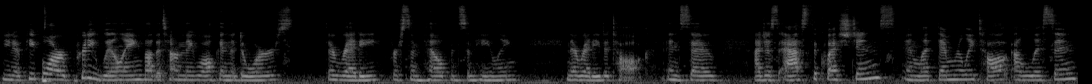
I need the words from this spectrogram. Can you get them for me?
you know people are pretty willing by the time they walk in the doors. They're ready for some help and some healing, and they're ready to talk. And so I just ask the questions and let them really talk. I listen.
